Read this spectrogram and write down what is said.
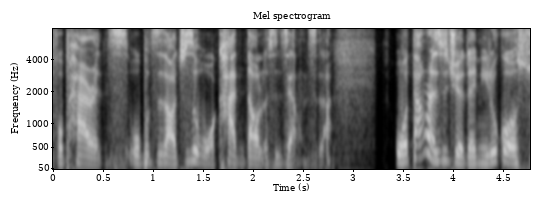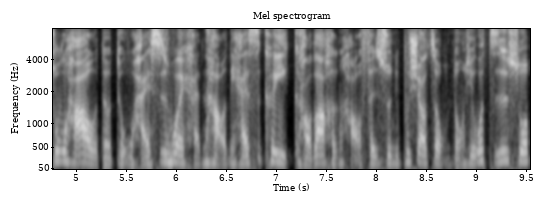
for parents，我不知道，就是我看到的是这样子啊。我当然是觉得，你如果书好好的读，还是会很好，你还是可以考到很好分数，你不需要这种东西。我只是说，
